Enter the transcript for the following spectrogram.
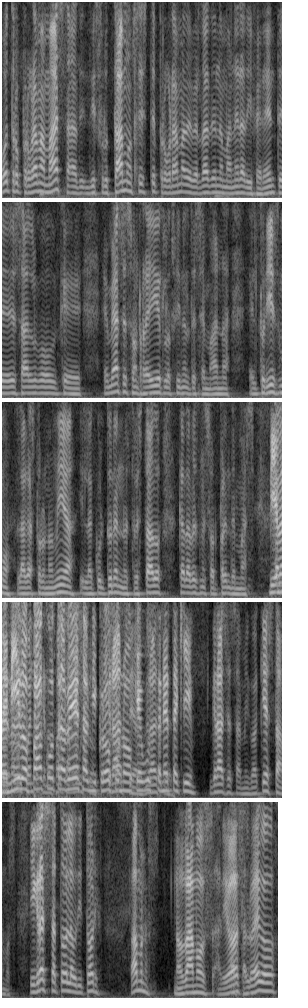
otro programa más. Ah, di- Disfrutamos este programa de verdad de una manera diferente. Es algo que eh, me hace sonreír los fines de semana. El turismo, la gastronomía y la cultura en nuestro estado cada vez me sorprende más. Bienvenido, Paco, otra vez al micrófono. Gracias, Qué gusto gracias. tenerte aquí. Gracias, amigo. Aquí estamos. Y gracias a todo el auditorio. Vámonos. Nos vamos. Adiós. Hasta luego.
